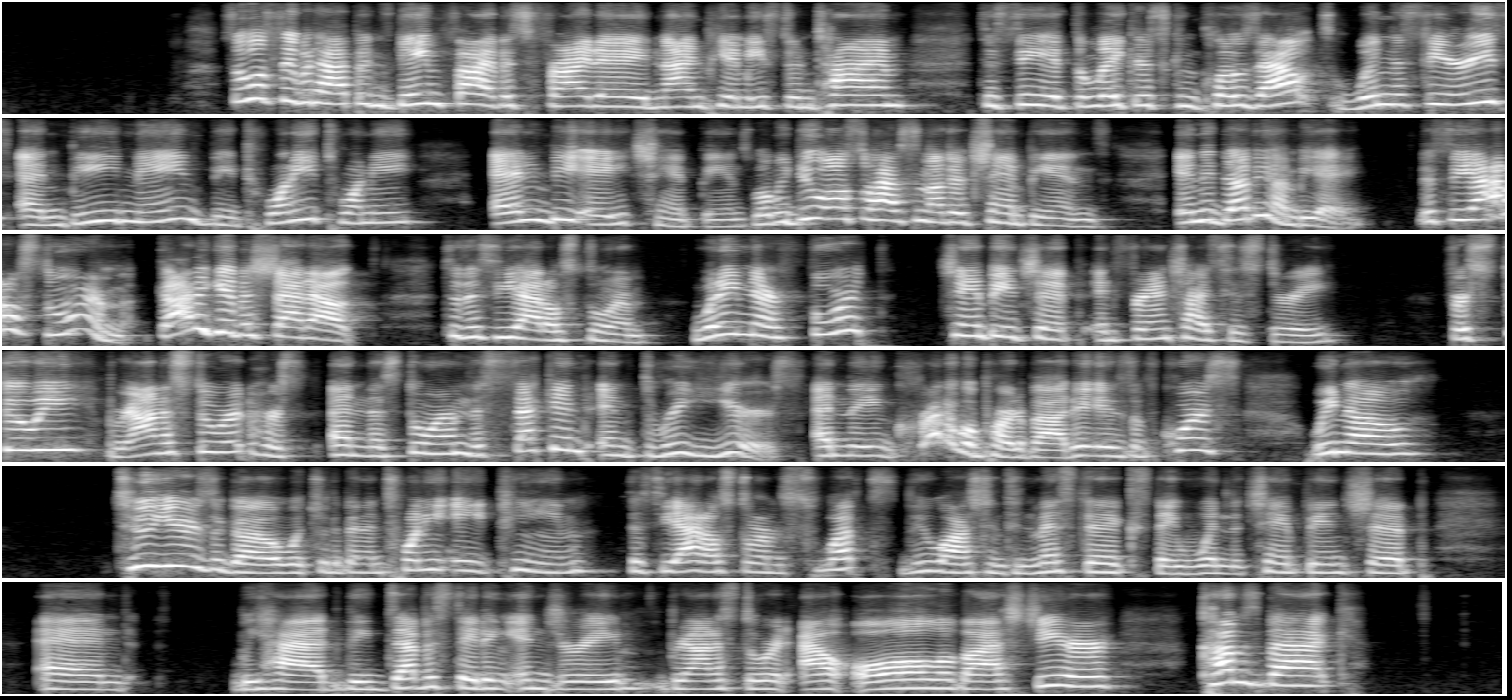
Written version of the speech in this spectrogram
So we'll see what happens. Game five is friday 9 p.m eastern time to see if the lakers can close out win the series and be named the 2020 nba champions. Well we do also have some other champions in the WNBA. The Seattle Storm. Got to give a shout out to the Seattle Storm, winning their fourth championship in franchise history. For Stewie, Breanna Stewart, her and the Storm, the second in three years. And the incredible part about it is, of course, we know two years ago, which would have been in 2018, the Seattle Storm swept the Washington Mystics. They win the championship. And we had the devastating injury, Breanna Stewart out all of last year, comes back,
